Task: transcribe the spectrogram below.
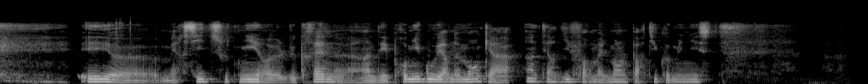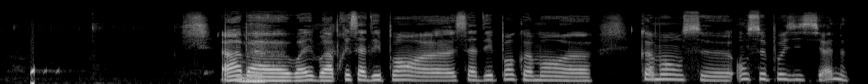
Et merci de soutenir l'Ukraine, un des premiers gouvernements qui a interdit formellement le Parti communiste. Ah bah ouais, bah après ça dépend, euh, ça dépend comment euh, comment on se on se positionne.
